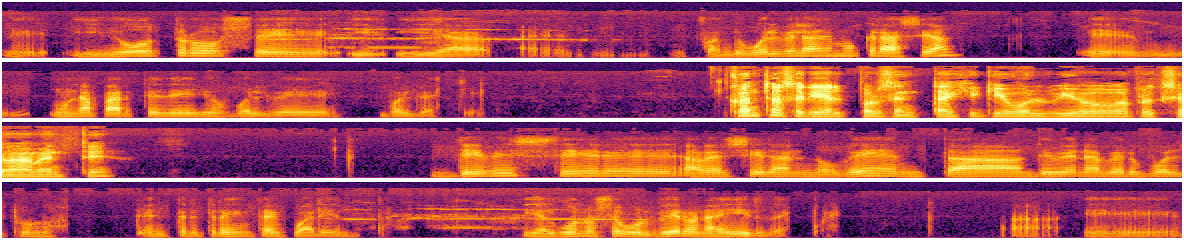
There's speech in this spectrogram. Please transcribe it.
eh, y otros, eh, y, cuando vuelve la democracia, una parte de ellos vuelve, vuelve a Chile. ¿Cuánto sería el porcentaje que volvió aproximadamente? debe ser, a ver si eran 90, deben haber vuelto unos entre 30 y 40. Y algunos se volvieron a ir después. Ah, eh,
